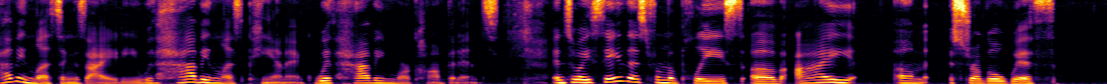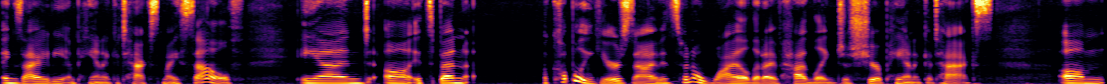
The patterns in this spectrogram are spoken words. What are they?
having less anxiety, with having less panic, with having more confidence. And so I say this from a place of I um, struggle with anxiety and panic attacks myself. And uh, it's been a couple of years now. I mean, it's been a while that I've had like just sheer panic attacks. Um,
